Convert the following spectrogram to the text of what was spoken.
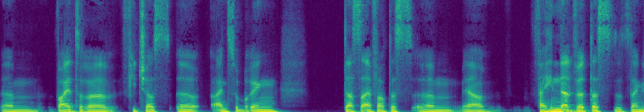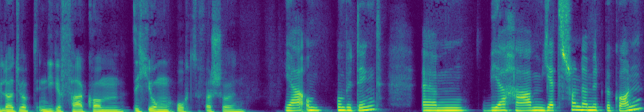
ähm, weitere Features äh, einzubringen? Dass einfach das ähm, ja, verhindert wird, dass sozusagen die Leute überhaupt in die Gefahr kommen, sich jung hoch zu verschulden? Ja, um, unbedingt. Ähm, wir haben jetzt schon damit begonnen.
